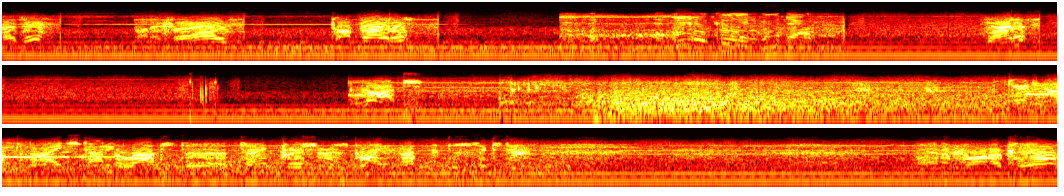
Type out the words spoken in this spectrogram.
Roger. 25. Pump idle. Idle cooling going down. Got it. Launch. Turning off to the right, Scotty. The launch uh, tank pressure is going up to 60. And I'm going uphill.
